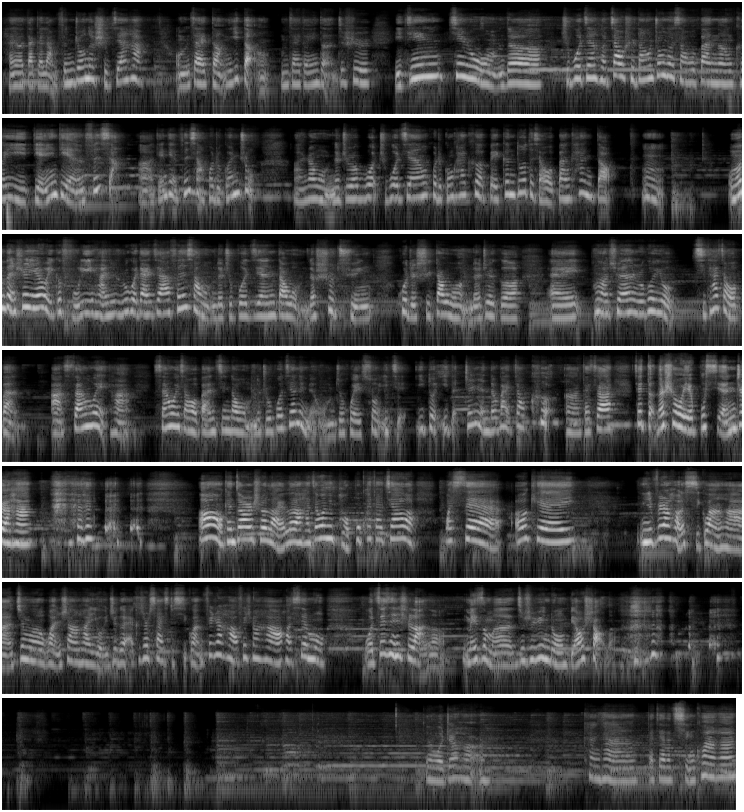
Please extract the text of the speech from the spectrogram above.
还有大概两分钟的时间哈。我们再等一等，我们再等一等，就是已经进入我们的直播间和教室当中的小伙伴呢，可以点一点分享啊，点点分享或者关注啊，让我们的直播直播间或者公开课被更多的小伙伴看到。嗯，我们本身也有一个福利哈，就是如果大家分享我们的直播间到我们的社群，或者是到我们的这个哎朋友圈，如果有其他小伙伴啊，三位哈。三位小伙伴进到我们的直播间里面，我们就会送一节一对一的真人的外教课啊！大家在等的时候也不闲着哈。啊，我看赵二说来了，还在外面跑步，快到家了。哇塞，OK，你非常好的习惯哈，这么晚上哈有这个 exercise 的习惯，非常好，非常好，好羡慕。我最近是懒了，没怎么就是运动比较少了。对我正好看看大家的情况哈，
